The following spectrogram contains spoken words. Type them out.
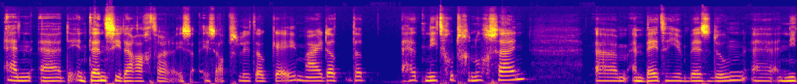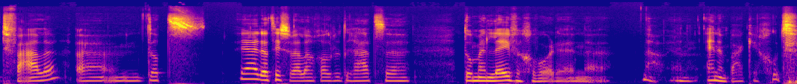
en de intentie daarachter is, is absoluut oké. maar dat, dat het niet goed genoeg zijn, Um, en beter je best doen uh, en niet falen. Um, dat, ja, dat is wel een rode draad uh, door mijn leven geworden. En, uh, nou, en, en, een paar keer goed.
